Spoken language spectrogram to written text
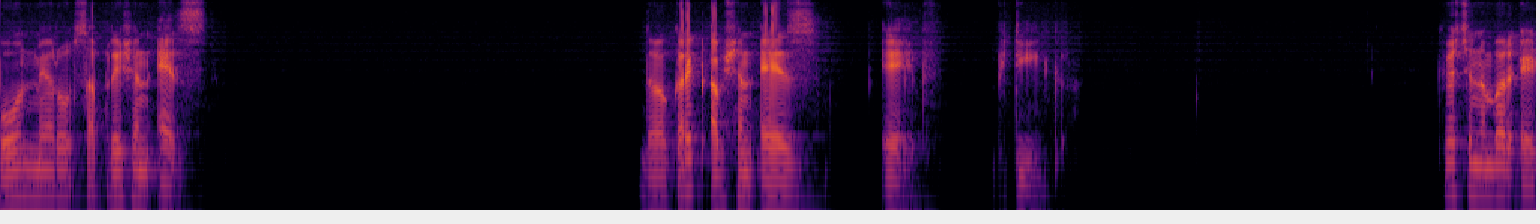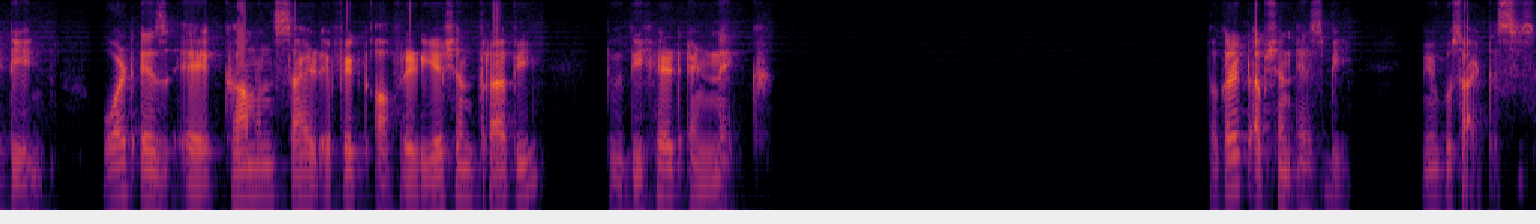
bone marrow suppression is? The correct option is A. Fatigue. Question number 18. What is a common side effect of radiation therapy to the head and neck? The correct option is B. Mucositis.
